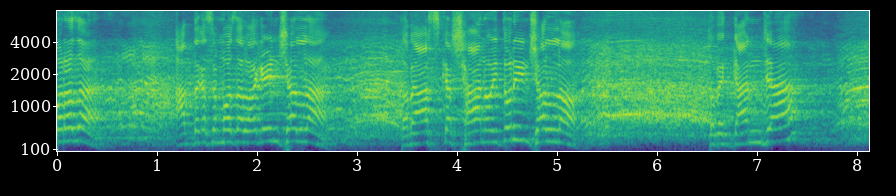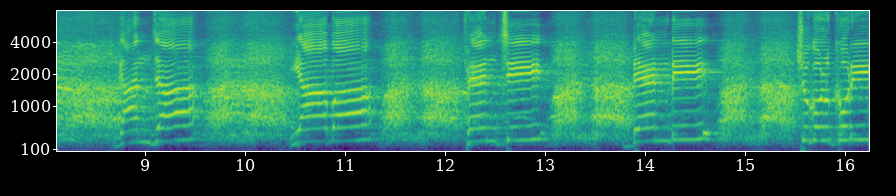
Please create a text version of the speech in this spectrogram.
করা যা। আপনার কাছে মজা লাগে ইনশাল্লাহ। তবে আজকে শান হইতো না ইনশাল্লাহ। তবে গাঞ্জা গাঞ্জা, ইয়াবা ফ্যান্সি ড্যান্ডি, চুগলখড়ি,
